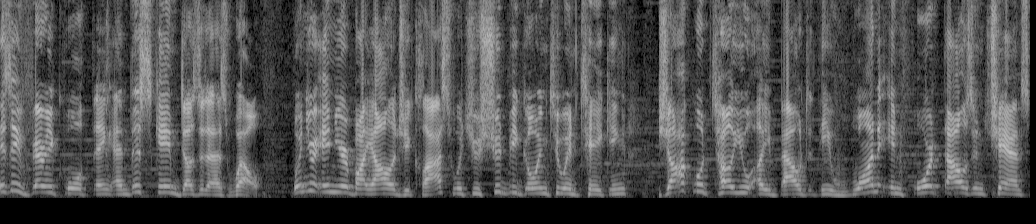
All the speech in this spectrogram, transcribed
is a very cool thing, and this game does it as well. When you're in your biology class, which you should be going to and taking, Jacq will tell you about the 1 in 4,000 chance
